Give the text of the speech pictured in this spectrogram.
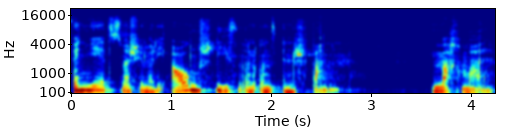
wenn wir jetzt zum Beispiel mal die Augen schließen und uns entspannen. Mach mal.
